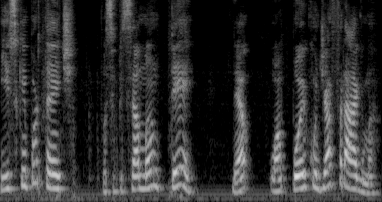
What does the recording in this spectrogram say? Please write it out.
isso que é importante. Você precisa manter né, o apoio com diafragma.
